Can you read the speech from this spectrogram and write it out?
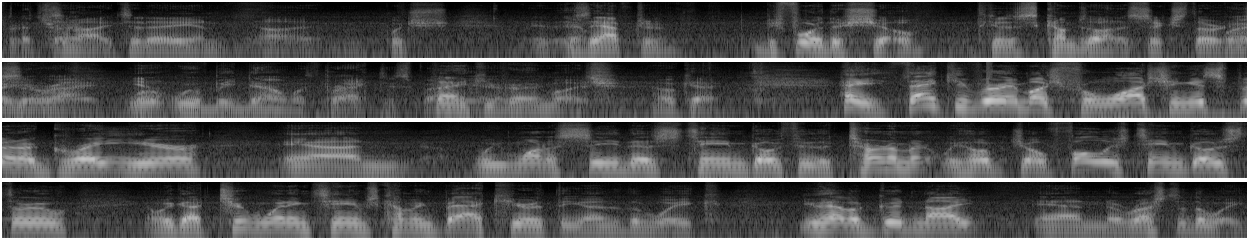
for That's tonight, right. today, and uh, which is Yep. after, before the show because it comes on at 6:30. Well, so, you're right. yeah. We'll, we'll be done with practice by Thank then. you very much. Okay. Hey, thank you very much for watching. It's been a great year, and we want to see this team go through the tournament. We hope Joe Foley's team goes through, and we got two winning teams coming back here at the end of the week. You have a good night and the rest of the week.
